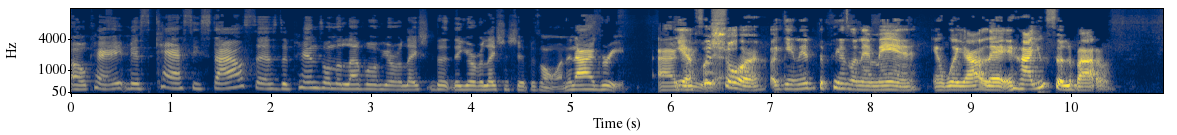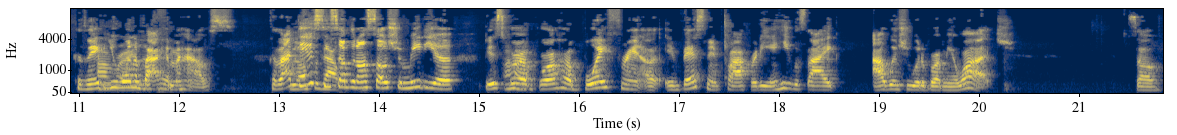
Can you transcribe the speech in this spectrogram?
Okay, Miss Cassie Styles says depends on the level of your relation that your relationship is on, and I agree. I agree yeah, for sure. Again, it depends on that man and where y'all at and how you feel about him. Because maybe All you right, want to buy him a house. Because I did see something on social media. This girl uh-huh. brought her boyfriend an investment property, and he was like, "I wish you would have brought me a watch." So,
